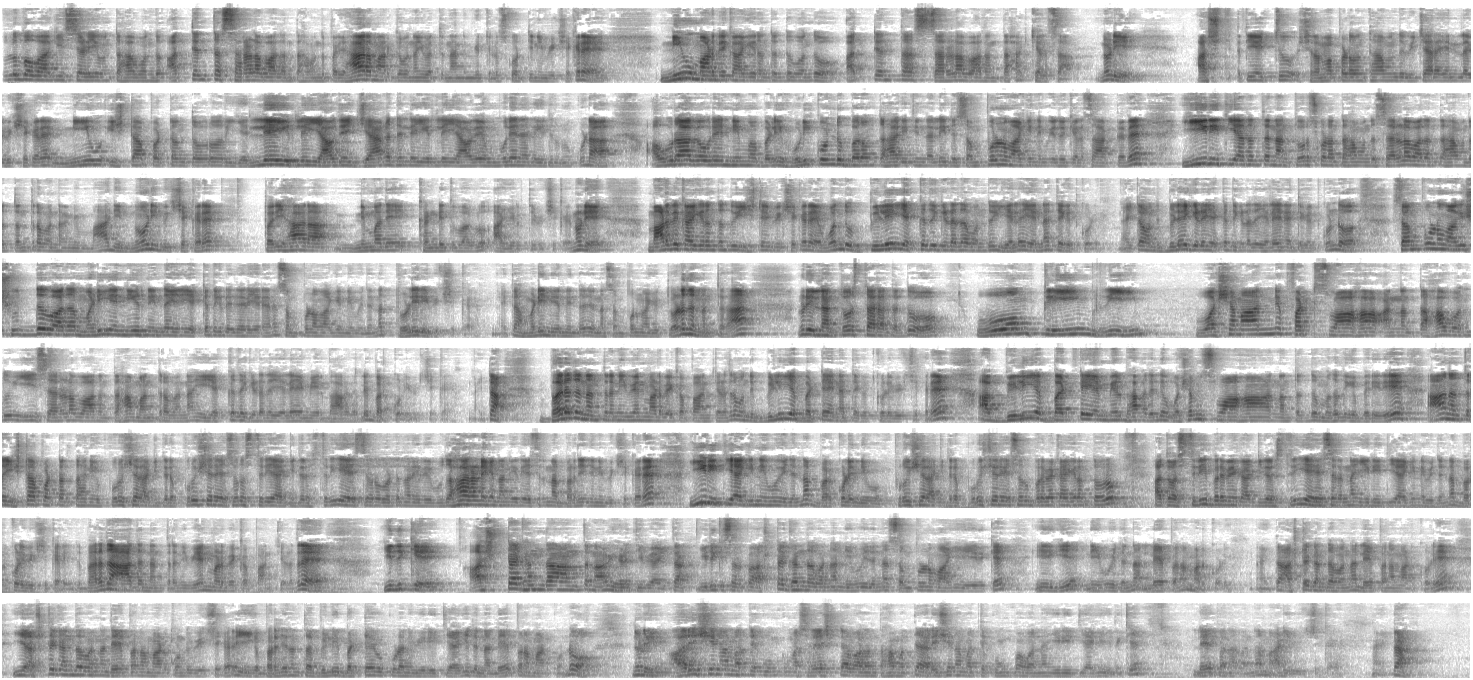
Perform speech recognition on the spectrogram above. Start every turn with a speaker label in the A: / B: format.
A: ಸುಲಭವಾಗಿ ಸೆಳೆಯುವಂತಹ ಒಂದು ಅತ್ಯಂತ ಸರಳವಾದಂತಹ ಒಂದು ಪರಿಹಾರ ಮಾರ್ಗವನ್ನು ಇವತ್ತು ನಾನು ನಿಮಗೆ ತಿಳಿಸ್ಕೊಡ್ತೀನಿ ವೀಕ್ಷಕರೇ. ನೀವು ಮಾಡಬೇಕಾಗಿರೋಂಥದ್ದು ಒಂದು ಅತ್ಯಂತ ಸರಳವಾದಂತಹ ಕೆಲಸ. ನೋಡಿ ಅಷ್ಟು ಅತಿ ಹೆಚ್ಚು ಶ್ರಮ ಪಡುವಂತಹ ಒಂದು ವಿಚಾರ ಏನಿಲ್ಲ ವೀಕ್ಷಕರೇ. ನೀವು ಇಷ್ಟಪಟ್ಟಂಥವ್ರು ಅವ್ರು ಎಲ್ಲೇ ಇರಲಿ, ಯಾವುದೇ ಜಾಗದಲ್ಲೇ ಇರಲಿ, ಯಾವುದೇ ಮೂಲೆಯಲ್ಲಿ ಇದ್ರೂ ಕೂಡ ಅವರಾಗವರೇ ನಿಮ್ಮ ಬಳಿ ಹುಡಿಕೊಂಡು ಬರುವಂತಹ ರೀತಿಯಲ್ಲಿ ಇದು ಸಂಪೂರ್ಣವಾಗಿ ನಿಮಗೆ ಇದು ಕೆಲಸ ಆಗ್ತದೆ. ಈ ರೀತಿಯಾದಂಥ ನಾನು ತೋರಿಸ್ಕೊಡಂತಹ ಒಂದು ಸರಳವಾದಂತಹ ಒಂದು ತಂತ್ರವನ್ನು ನೀವು ಮಾಡಿ ನೋಡಿ ವೀಕ್ಷಕರೇ. ಪರಿಹಾರ ನಿಮ್ಮದೇ ಖಂಡಿತವಾಗಲೂ ಆಗಿರುತ್ತೆ ವೀಕ್ಷಕರೇ. ನೋಡಿ ಮಾಡಬೇಕಾಗಿರೋಂಥದ್ದು ಇಷ್ಟೇ ವೀಕ್ಷಕರೇ, ಒಂದು ಬಿಳಿ ಎಕ್ಕದ ಗಿಡದ ಒಂದು ಎಲೆಯನ್ನು ತೆಗೆದುಕೊಳ್ಳಿ. ಆಯಿತಾ? ಒಂದು ಬಿಳೆ ಗಿಡ, ಎಕ್ಕದ ಗಿಡದ ಎಲೆಯನ್ನು ತೆಗೆದುಕೊಂಡು ಸಂಪೂರ್ಣವಾಗಿ ಶುದ್ಧವಾದ ಮಡಿಯ ನೀರಿನಿಂದ ಈ ಎಕ್ಕದ ಗಿಡದ ಎಲೆಯನ್ನು ಸಂಪೂರ್ಣವಾಗಿ ನೀವು ಇದನ್ನು ತೊಳಿರಿ ವೀಕ್ಷಕರೇ. ಆಯಿತಾ? ಮಡಿ ನೀರಿನಿಂದ ಇದನ್ನು ಸಂಪೂರ್ಣವಾಗಿ ತೊಳೆದ ನಂತರ, ನೋಡಿ, ಇಲ್ಲಿ ನಾನು ತೋರಿಸ್ತಾ ಇರೋಂಥದ್ದು ಓಂ ಕ್ಲೀಂ ರೀಂ ವಶಮಾನ್ಯ ಫಟ್ ಸ್ವಾಹ ಅನ್ನಂತಹ ಒಂದು ಈ ಸರಳವಾದಂತಹ ಮಂತ್ರವನ್ನ ಈ ಎಕ್ಕದ ಗಿಡದ ಎಲೆಯ ಮೇಲ್ಭಾಗದಲ್ಲಿ ಬರ್ಕೊಳ್ಳಿ ವೀಕ್ಷಕರೇ. ಆಯ್ತಾ? ಬರೆದ ನಂತರ ನೀವೇನು ಮಾಡಬೇಕಪ್ಪ ಅಂತ ಹೇಳಿದ್ರೆ ಒಂದು ಬಿಳಿಯ ಬಟ್ಟೆಯನ್ನು ತೆಗೆದುಕೊಳ್ಳಿ ವೀಕ್ಷಕರೇ. ಆ ಬಿಳಿಯ ಬಟ್ಟೆಯ ಮೇಲ್ಭಾಗದಲ್ಲಿ ವಶಂ ಸ್ವಾಹ ಅನ್ನಂಥದ್ದು ಮೊದಲಿಗೆ ಬರೀರಿ. ಆ ನಂತರ ಇಷ್ಟಪಟ್ಟಂತಹ ನೀವು ಪುರುಷರಾಗಿದ್ದರೆ, ಪುರುಷರ ಹೆಸರು ಸ್ತ್ರೀ ಆಗಿದ್ದರೆ ಸ್ತ್ರೀಯ ಹೆಸರು ಒಟ್ಟು ನಾನು ಇಲ್ಲಿ ಉದಾಹರಣೆಗೆ ನಾನು ಇಲ್ಲಿ ಹೆಸರನ್ನ ಬರೆದಿದ್ದೀನಿ ವೀಕ್ಷಕರೇ. ಈ ರೀತಿಯಾಗಿ ನೀವು ಇದನ್ನ ಬರ್ಕೊಳ್ಳಿ ನೀವು. ಪುರುಷರಾಗಿದ್ದರೆ, ಪುರುಷರ ಹೆಸರು ಬರಬೇಕಾಗಿರೋಂಥವ್ರು ಅಥವಾ ಸ್ತ್ರೀ ಬರಬೇಕಾಗಿದ್ದರೆ ಸ್ತ್ರೀಯ ಹೆಸರನ್ನ ಈ ರೀತಿಯಾಗಿ ನೀವು ಇದನ್ನು ಬರ್ಕೊಳ್ಳಿ ವೀಕ್ಷಕರೇ. ಇದು ಬರದ ಆದ ನಂತರ ನೀವೇನು ಮಾಡಬೇಕಪ್ಪ ಅಂತ ಹೇಳಿದ್ರೆ, ಇದಕ್ಕೆ ಅಷ್ಟಗಂಧ ಅಂತ ನಾವು ಹೇಳ್ತೀವಿ, ಆಯ್ತಾ? ಇದಕ್ಕೆ ಸ್ವಲ್ಪ ಅಷ್ಟಗಂಧವನ್ನ ನೀವು ಇದನ್ನ ಸಂಪೂರ್ಣವಾಗಿ ಇದಕ್ಕೆ ಹೀಗೆ ನೀವು ಇದನ್ನ ಲೇಪನ ಮಾಡ್ಕೊಳ್ಳಿ, ಆಯ್ತಾ? ಅಷ್ಟಗಂಧವನ್ನ ಲೇಪನ ಮಾಡ್ಕೊಳ್ಳಿ. ಈ ಅಷ್ಟಗಂಧವನ್ನ ಲೇಪನ ಮಾಡಿಕೊಂಡು ವೀಕ್ಷಕರೇ, ಈಗ ಬರೆದಿರಂತ ಬಿಳಿ ಬಟ್ಟೆಗೂ ಕೂಡ ನೀವು ಈ ರೀತಿಯಾಗಿ ಇದನ್ನ ಲೇಪನ ಮಾಡಿಕೊಂಡು, ನೋಡಿ, ಅರಿಶಿನ ಮತ್ತೆ ಕುಂಕುಮ ಶ್ರೇಷ್ಠವಾದಂತಹ ಮತ್ತೆ ಅರಿಶಿನ ಮತ್ತೆ ಕುಂಕುಮವನ್ನು ಈ ರೀತಿಯಾಗಿ ಇದಕ್ಕೆ ಲೇಪನವನ್ನ ಮಾಡಿ ವೀಕ್ಷಕರೇ. ಆಯಿತಾ?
